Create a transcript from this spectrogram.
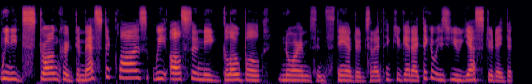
We need stronger domestic laws. We also need global norms and standards. And I think you get, I think it was you yesterday that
